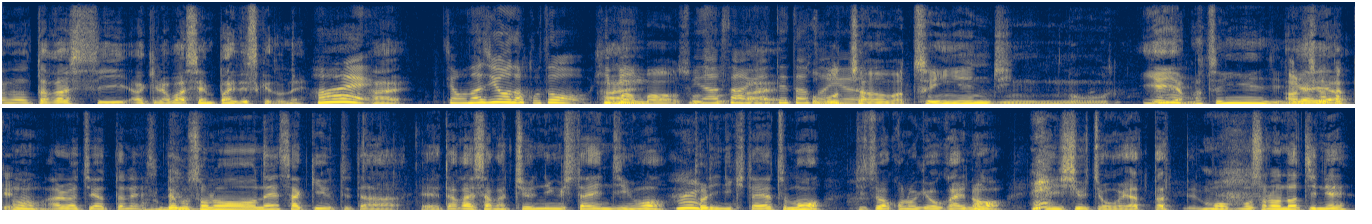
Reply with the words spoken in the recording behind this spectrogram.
あの高橋明は先輩ですけどね。はい、はい。じゃあ同じようなことを日はい々まあまあそうそう皆さんやってたほという、ぼちゃんはツインエンジンのいやいや、まあ、ツインエンジン。あれいやいや違ったっけ？うん、あれは違ったね。でもそのね、さっき言ってた、えー高橋さんがチューニングしたエンジンをはい取りに来たやつも、実はこの業界の編集長をやったって、もう、もうその後ね。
